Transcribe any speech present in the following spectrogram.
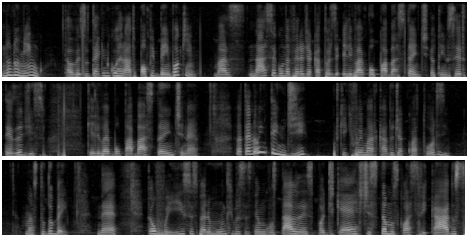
no domingo, talvez o técnico Renato poupe bem pouquinho. Mas na segunda-feira, dia 14, ele vai poupar bastante. Eu tenho certeza disso. Que ele vai poupar bastante, né? Eu até não entendi por que, que foi marcado dia 14. mas tudo bem, né? Então foi isso. Espero muito que vocês tenham gostado desse podcast. Estamos classificados.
